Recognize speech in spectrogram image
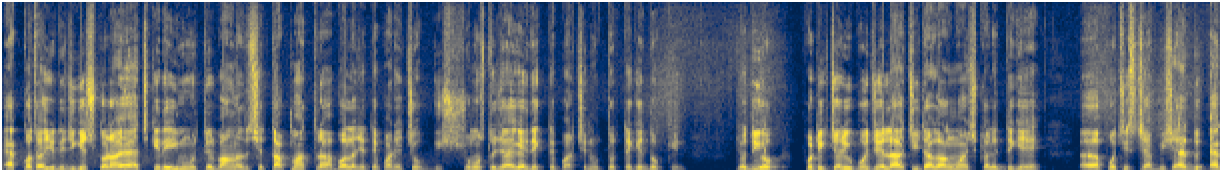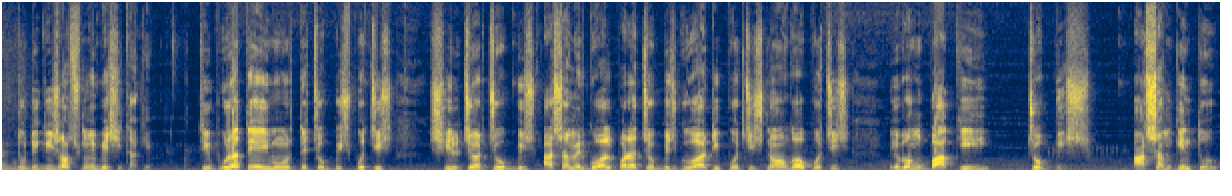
এক কথায় যদি জিজ্ঞেস করা হয়, আজকের এই মুহূর্তের বাংলাদেশের তাপমাত্রা বলা যেতে পারে চব্বিশ। সমস্ত জায়গায় দেখতে পাচ্ছেন উত্তর থেকে দক্ষিণ। যদিও ফটিকচারি উপজেলা, চিটাগাং মহেশখালের দিকে পঁচিশ ছাব্বিশ। এক দু- ডিগ্রি সবসময় বেশি থাকে। ত্রিপুরাতে এই মুহূর্তে চব্বিশ পঁচিশ, শিলচর চব্বিশ, আসামের গোয়ালপাড়া চব্বিশ, গুয়াহাটি পঁচিশ, নওগাঁও পঁচিশ এবং বাকি চব্বিশ। আসাম কিন্তু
